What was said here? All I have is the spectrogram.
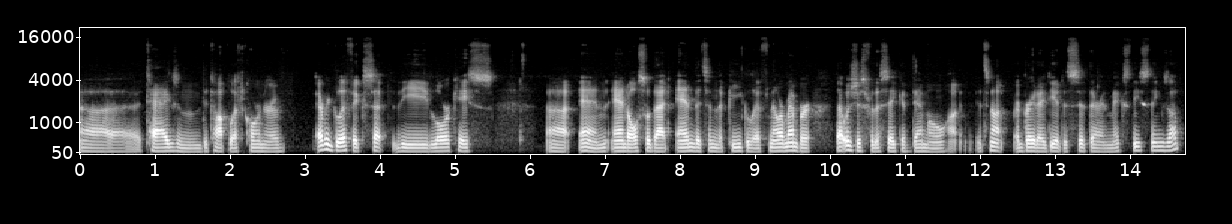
uh, tags in the top left corner of every glyph except the lowercase uh, n and also that n that's in the p glyph. Now remember, that was just for the sake of demo. Uh, it's not a great idea to sit there and mix these things up.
